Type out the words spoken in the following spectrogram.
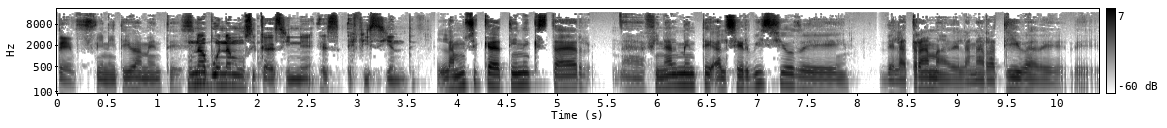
Definitivamente. ¿Una buena música de cine es eficiente? La música tiene que estar uh, finalmente al servicio de, de, la trama, de la narrativa, de, de,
